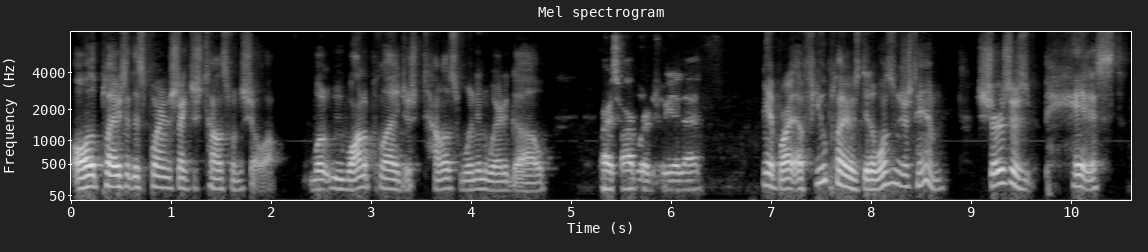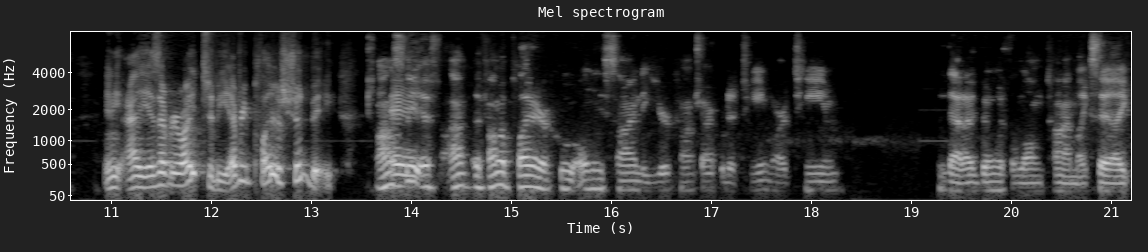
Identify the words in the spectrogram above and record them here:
All the players at this point are just like, just tell us when to show up. what we want to play. Just tell us when and where to go. Bryce Harper tweeted that. Yeah, Bryce, a few players did. It wasn't just him. Scherzer's pissed, and he, he has every right to be. Every player should be. Honestly, and, if I'm if I'm a player who only signed a year contract with a team or a team that I've been with a long time, like say like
